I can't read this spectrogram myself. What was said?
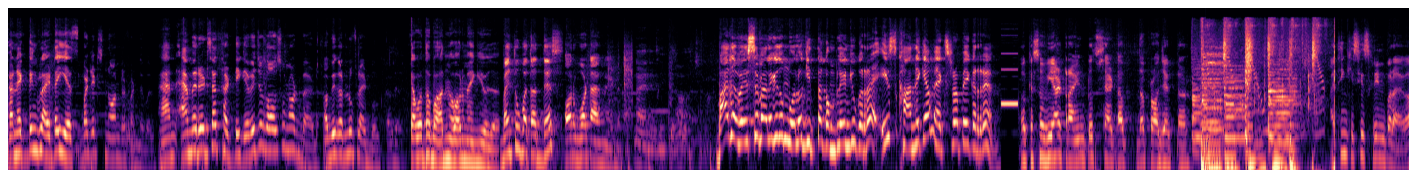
कनेक्टिंग फ़्लाइट है yes but it's non refundable and Emirates है thirty K which is also not bad अभी कर लूँ फ़्लाइट बुक क्या पता बाद में और महँगी हो जाए। भाई तू बता दिस और वॉट आई मेड नहीं नहीं नहीं तेरा बहुत अच्छा बाय द वे इससे पहले कि तुम बोलो कि इतना कंप्लेन क्यों कर रहा है इस खाने के हम एक्स्ट्रा पे कर रहे हैं। Okay so we are trying to set up the projector I think इसी स्क्रीन पर आएगा।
